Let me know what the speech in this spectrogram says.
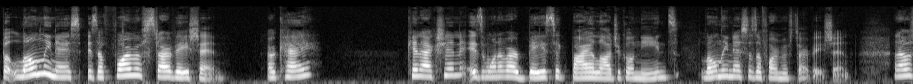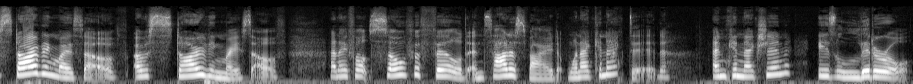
But loneliness is a form of starvation, okay? Connection is one of our basic biological needs. Loneliness is a form of starvation. And I was starving myself. I was starving myself. And I felt so fulfilled and satisfied when I connected. And connection is literal.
